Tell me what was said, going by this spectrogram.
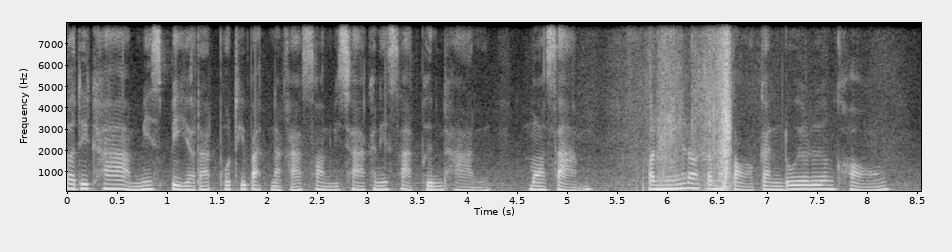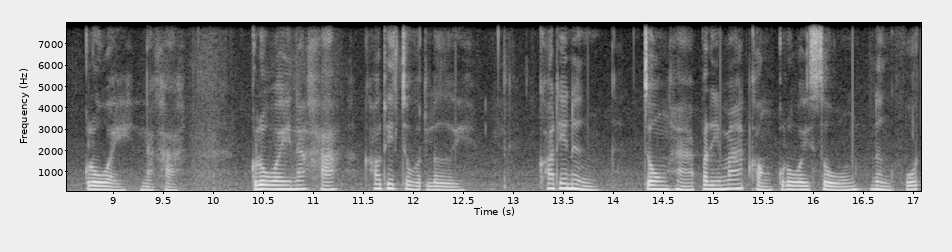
สวัสดีค่ะ มิสปิยรัตน์โพธิบัตรนะคะ สอนวิชาคณิตศาสตร์พื้นฐานม .3 วันนี้เราจะมาต่อกันด้วยเรื่องของกลวยนะคะ กลวยนะคะ เข้าที่โจทย์เลย ข้อที่ 1 จงหาปริมาตรของกลวยสูง 1 ฟุต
